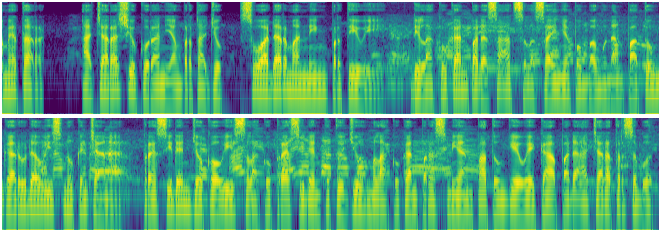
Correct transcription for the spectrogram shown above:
meter. Acara syukuran yang bertajuk Swadar Maning Pertiwi dilakukan pada saat selesainya pembangunan patung Garuda Wisnu Kencana. Presiden Jokowi selaku Presiden ketujuh melakukan peresmian patung GWK pada acara tersebut.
